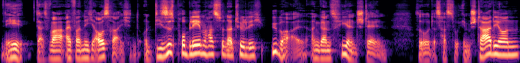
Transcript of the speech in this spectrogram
nee, das war einfach nicht ausreichend. Und dieses Problem hast du natürlich überall an ganz vielen Stellen. So, das hast du im Stadion,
